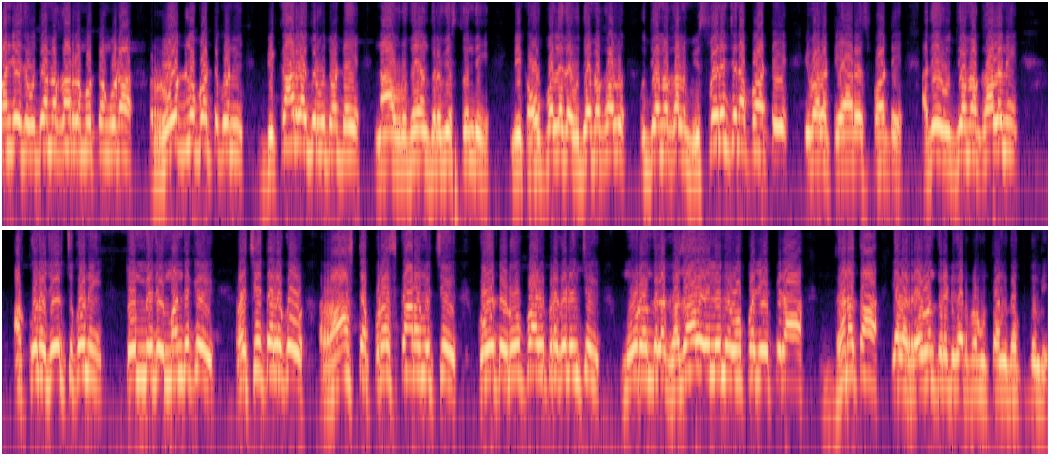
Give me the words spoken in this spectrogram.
పనిచేసిన ఉద్యమకారులు మొత్తం కూడా రోడ్లు పట్టుకొని బికార్లు తిరుగుతుంటే నా హృదయం ద్రవిస్తుంది. మీకు అవుపలేదా ఉద్యమకాలు ఉద్యమకాలను విస్మరించిన పార్టీ ఇవాళ టీఆర్ఎస్ పార్టీ. అదే ఉద్యమకాలని హక్కున చేర్చుకొని తొమ్మిది మందికి రచయితలకు రాష్ట్ర పురస్కారం ఇచ్చి కోటి రూపాయలు ప్రకటించి మూడు వందల గజాల ఇల్లుని ఒప్పజెప్పిన ఘనత ఇలా రేవంత్ రెడ్డి గారి ప్రభుత్వానికి దక్కుతుంది.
